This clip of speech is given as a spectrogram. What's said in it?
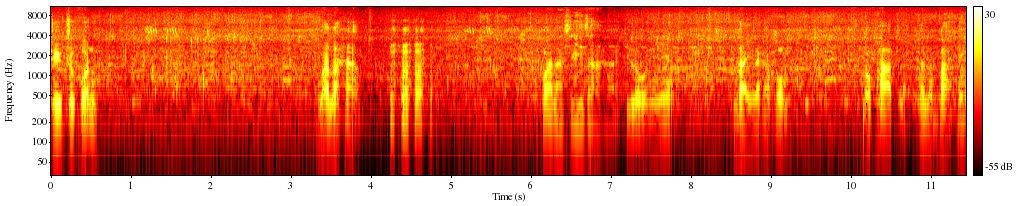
ถือทุกคน วันละหาบวันละสี่สาหากิโลนี้ ได้แล้วครับผมบ่ผาดละแต่ละบาทนี่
